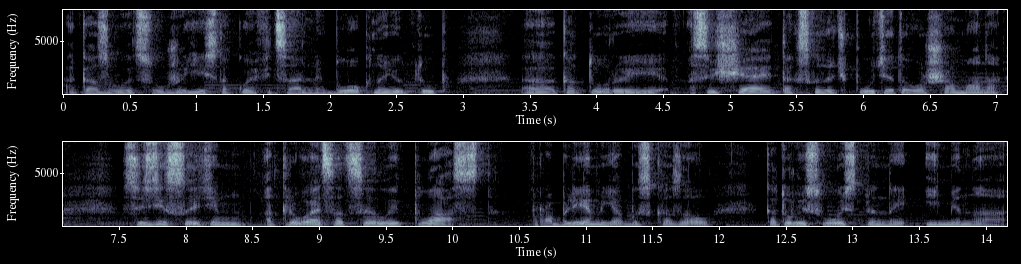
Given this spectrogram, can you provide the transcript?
оказывается, уже есть такой официальный блог на YouTube, э, который освещает, так сказать, путь этого шамана. В связи с этим открывается целый пласт проблем, я бы сказал, которые свойственны именно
